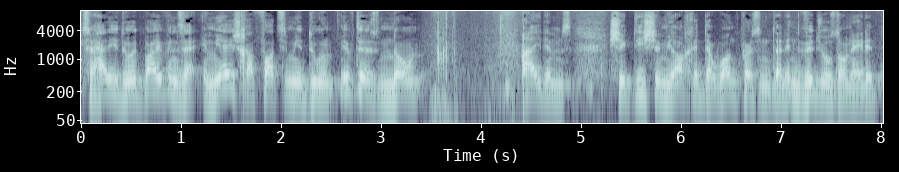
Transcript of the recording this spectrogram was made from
So how do you do it? By If there's known items shikdishim yachid that one person that individuals donated.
